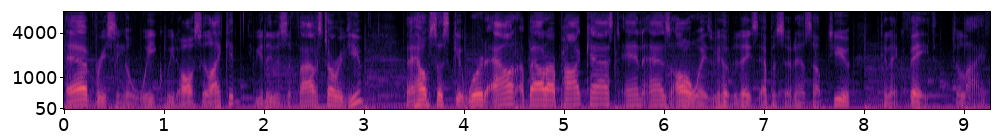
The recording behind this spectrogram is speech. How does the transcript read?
every single week. We'd also like it if you leave us a five star review. That helps us get word out about our podcast. And as always, we hope today's episode has helped you connect faith to life.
